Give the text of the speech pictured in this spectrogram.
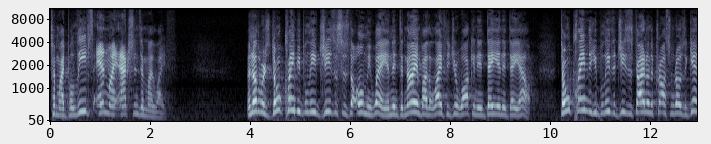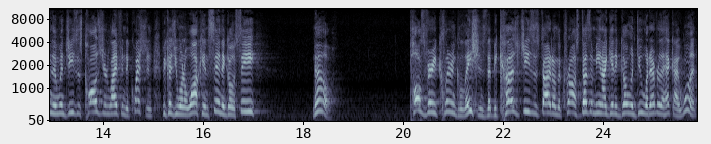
to my beliefs and my actions in my life. In other words, don't claim you believe Jesus is the only way and then deny him by the life that you're walking in day in and day out. Don't claim that you believe that Jesus died on the cross and rose again, and when Jesus calls your life into question because you want to walk in sin and go, see, no. Paul's very clear in Galatians that because Jesus died on the cross doesn't mean I get to go and do whatever the heck I want.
